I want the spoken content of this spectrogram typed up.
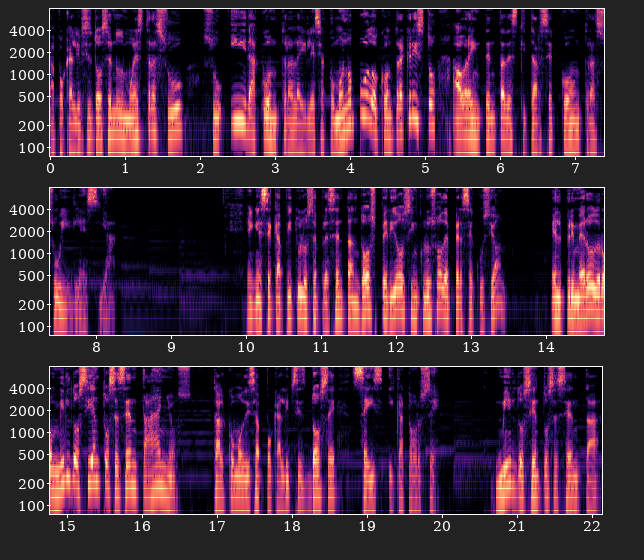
Apocalipsis 12 nos muestra su, su ira contra la iglesia. Como no pudo contra Cristo, ahora intenta desquitarse contra su iglesia. En ese capítulo se presentan dos periodos incluso de persecución. El primero duró 1260 años, tal como dice Apocalipsis 12, 6 y 14. 1260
